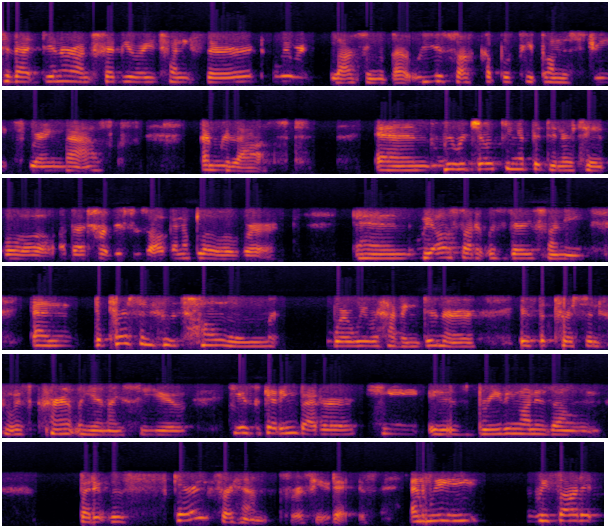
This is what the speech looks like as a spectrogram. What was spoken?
to that dinner on February 23rd, we were laughing about. We just saw a couple of people on the streets wearing masks, and we laughed. And we were joking at the dinner table about how this is all going to blow over. And we all thought it was very funny. And the person who's home where we were having dinner is the person who is currently in ICU. He is getting better. He is breathing on his own but it was scary for him for a few days. And we we thought it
